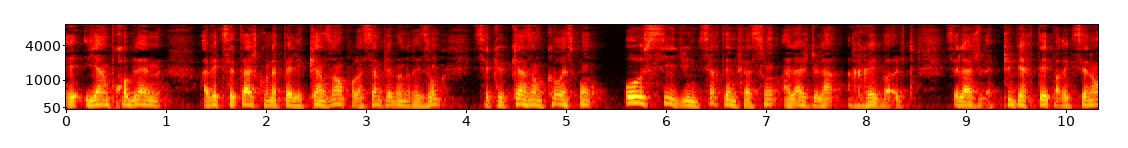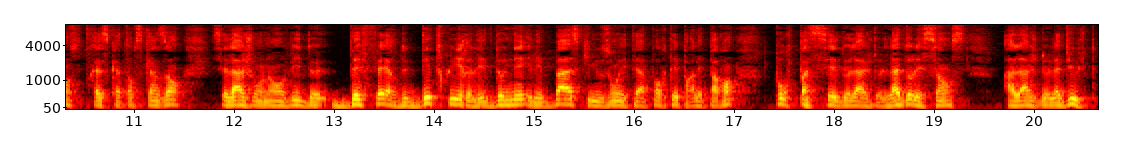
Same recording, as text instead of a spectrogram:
Et il y a un problème avec cet âge qu'on appelle les 15 ans pour la simple et bonne raison, c'est que 15 ans correspond aussi d'une certaine façon à l'âge de la révolte. C'est l'âge de la puberté par excellence, 13, 14, 15 ans. C'est l'âge où on a envie de défaire, de détruire les données et les bases qui nous ont été apportées par les parents pour passer de l'âge de l'adolescence à l'âge de l'adulte.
